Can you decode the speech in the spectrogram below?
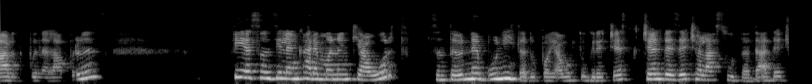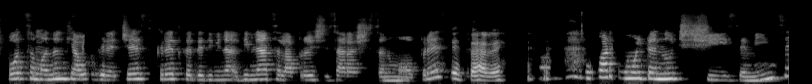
ard până la prânz. Fie sunt zile în care mănânc iaurt, sunt înnebunită după iaurtul grecesc, cel de 10%, da? Deci pot să mănânc iaurt grecesc, cred că de dimine- dimineața la prânz și seara și să nu mă opresc. E tare! Cu foarte multe nuci și semințe.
